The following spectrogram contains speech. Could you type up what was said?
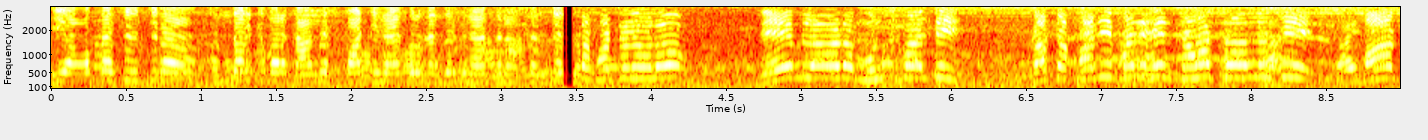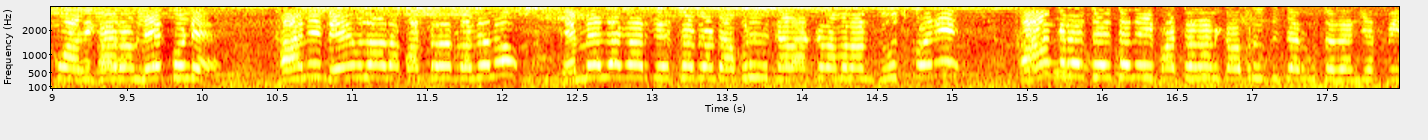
ఈ అవకాశం ఇచ్చిన అందరికీ మన కాంగ్రెస్ పార్టీ నాయకులకు అందరికీ నాయకులు నమస్కారం. పట్టణంలో వేములవాడ మున్సిపాలిటీ గత పది పదిహేను సంవత్సరాల నుంచి మాకు అధికారం లేకుండే కానీ వేములవాడ పట్టణ ప్రజలు ఎమ్మెల్యే గారు చేసినటువంటి అభివృద్ధి కార్యక్రమాలను చూసుకొని కాంగ్రెస్ అయితేనే ఈ పట్టణానికి అభివృద్ధి జరుగుతుందని చెప్పి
